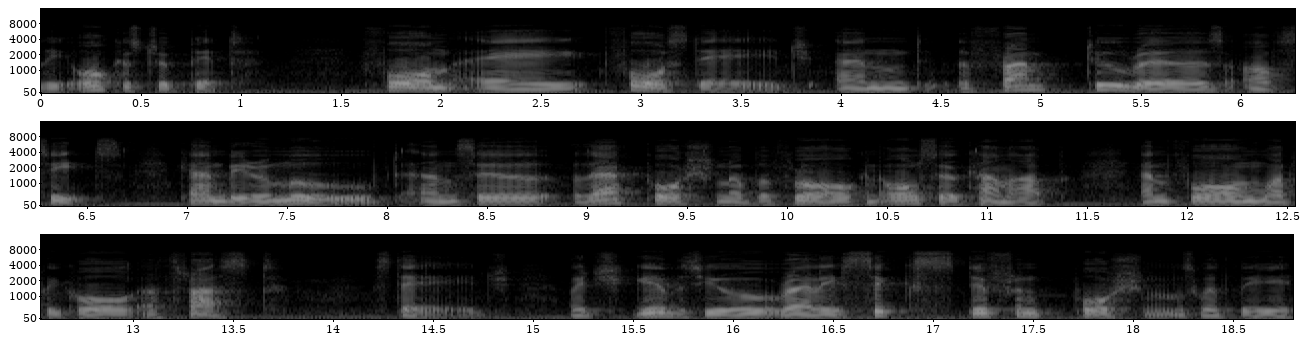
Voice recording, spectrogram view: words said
the orchestra pit form a forestage, and the front two rows of seats can be removed, and so that portion of the floor can also come up and form what we call a thrust stage, which gives you really six different portions with the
